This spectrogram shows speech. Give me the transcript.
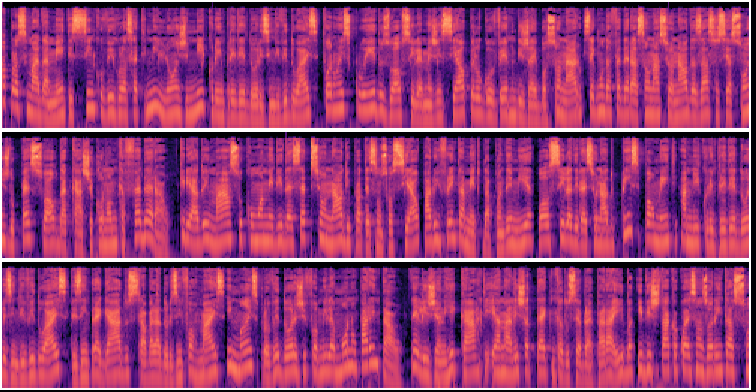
Aproximadamente 5,7 milhões de microempreendedores individuais foram excluídos do auxílio emergencial pelo governo de Jair Bolsonaro, segundo a Federação Nacional das Associações do Pessoal da Caixa Econômica Federal. Criado em março como uma medida excepcional de proteção social para o enfrentamento da pandemia, o auxílio é direcionado principalmente a microempreendedores individuais, desempregados, trabalhadores informais e mães provedoras de família monoparental. Neligiane Ricarte é analista técnica do Sebrae Paraíba e destaca quais são as orientações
